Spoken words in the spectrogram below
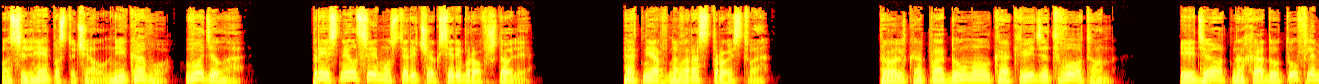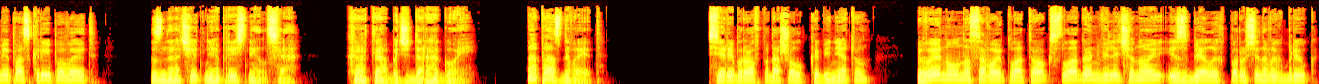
Он сильнее постучал. Никого. Во дела. Приснился ему старичок Серебров, что ли? От нервного расстройства. Только подумал, как видит, вот он. Идет, на ходу туфлями поскрипывает. Значит, не приснился. Хатабыч, дорогой. Опаздывает. Серебров подошел к кабинету, вынул носовой платок с ладонь величиной из белых парусиновых брюк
